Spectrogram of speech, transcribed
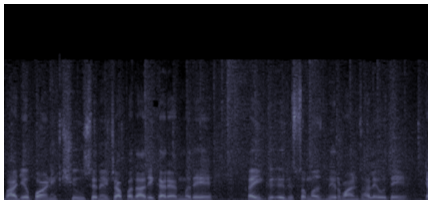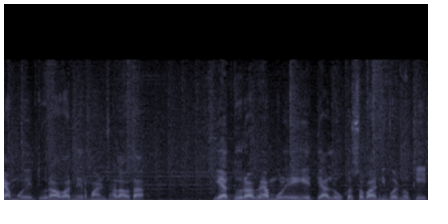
भाजप आणि शिवसेनेच्या पदाधिकाऱ्यांमध्ये काही गैरसमज निर्माण झाले होते. त्यामुळे दुरावा निर्माण झाला होता. या दुराव्यामुळे येत्या लोकसभा निवडणुकीत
